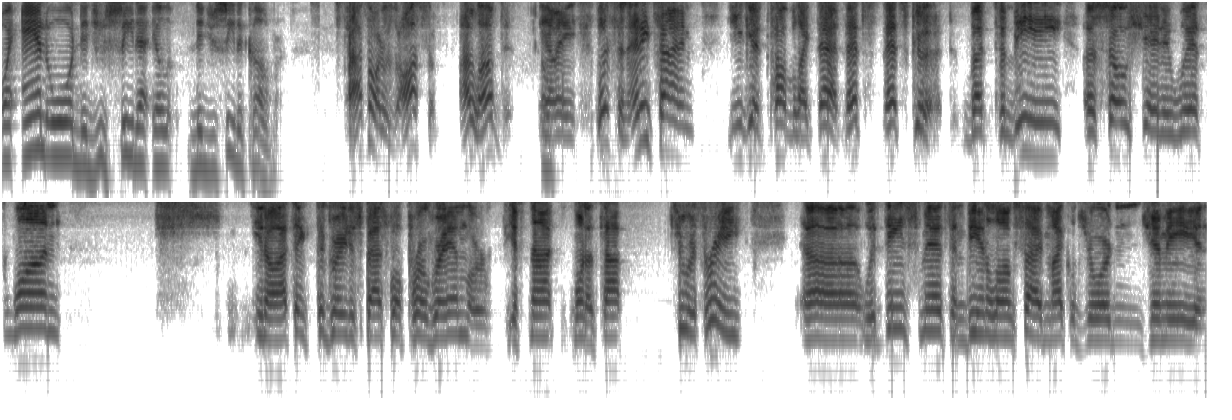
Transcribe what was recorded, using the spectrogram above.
or and or did you see that? Did you see the cover? I thought it was awesome. I loved it. I mean, listen, anytime you get pub like that, that's that's good. But to be associated with one, you know, I think the greatest basketball program, or if not one of the top two or three, uh, with Dean Smith and being alongside Michael Jordan, Jimmy, and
